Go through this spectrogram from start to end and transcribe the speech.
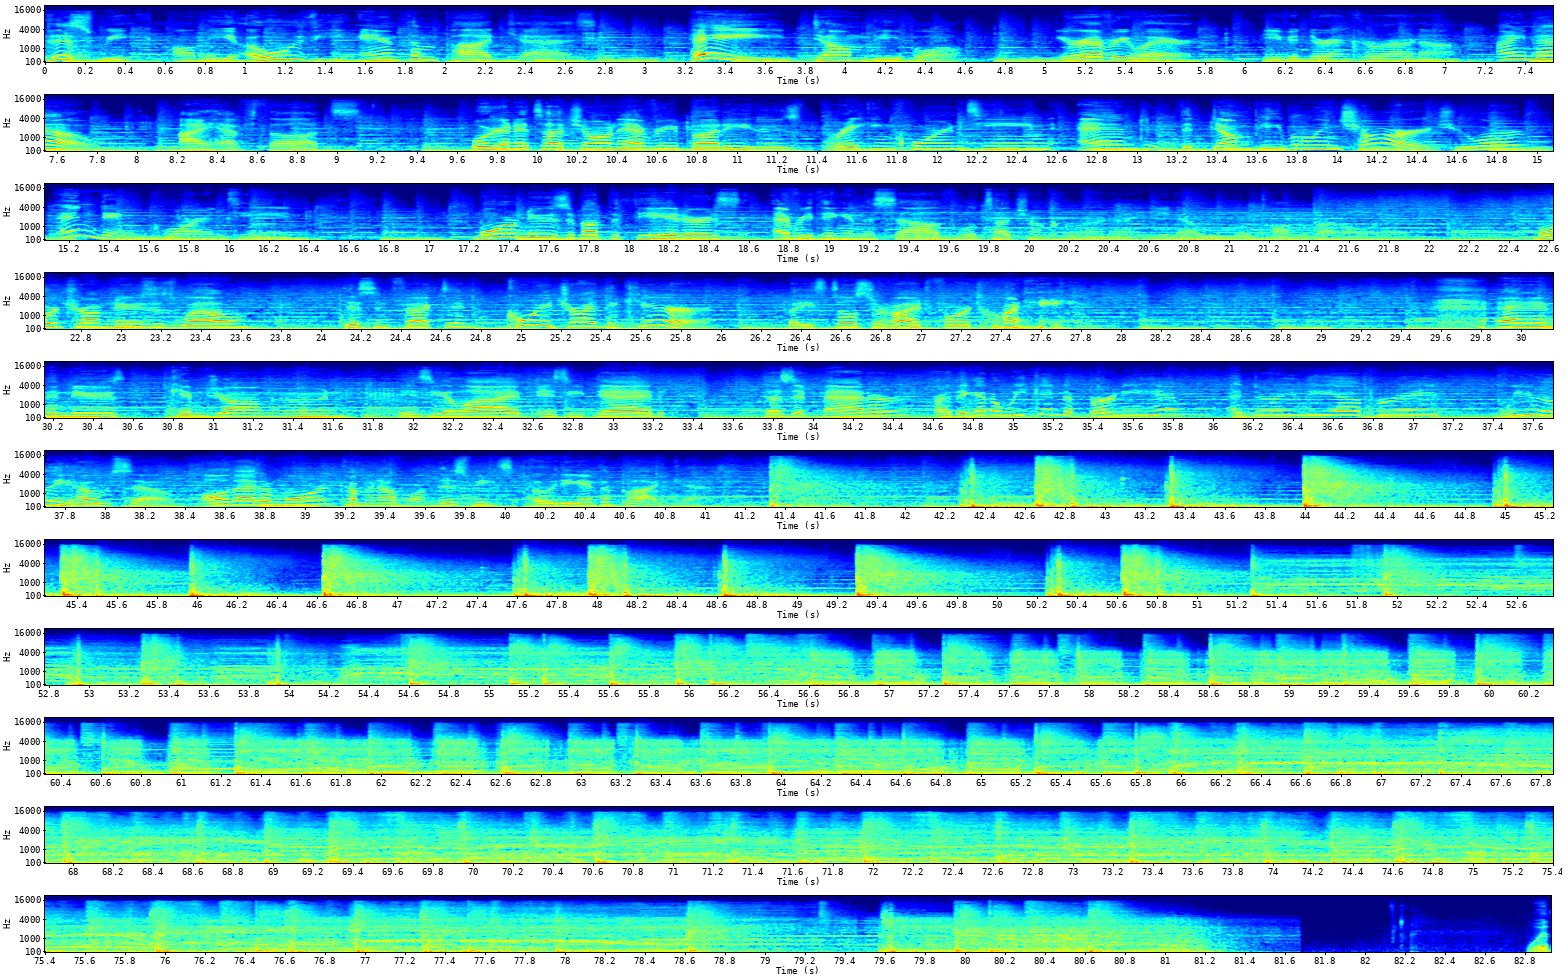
This week on the Oh the Anthem podcast. Hey, dumb people. You're everywhere, even during Corona. I know. I have thoughts. We're going to touch on everybody who's breaking quarantine and the dumb people in charge who are ending quarantine. More news about the theaters, everything in the South. We'll touch on Corona. You know, we will talk about all of it. More Trump news as well. Disinfectant. Corey tried the cure, but he still survived 420. and in the news, Kim Jong Un is he alive? Is he dead? Does it matter? Are they going to weekend to Bernie him uh, during the uh, parade? We really hope so. All that and more coming up on this week's the Anthem podcast.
